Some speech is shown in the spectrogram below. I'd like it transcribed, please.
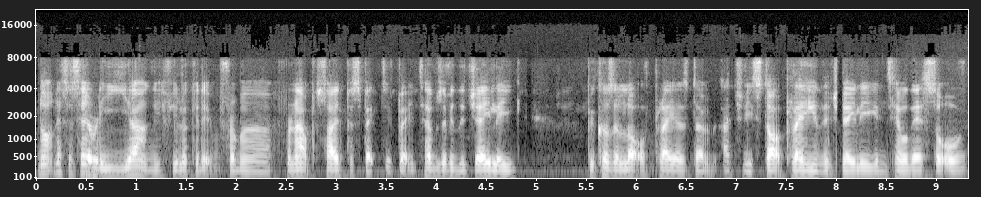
not necessarily young if you look at it from a from an outside perspective, but in terms of in the J League, because a lot of players don't actually start playing in the J League until they're sort of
